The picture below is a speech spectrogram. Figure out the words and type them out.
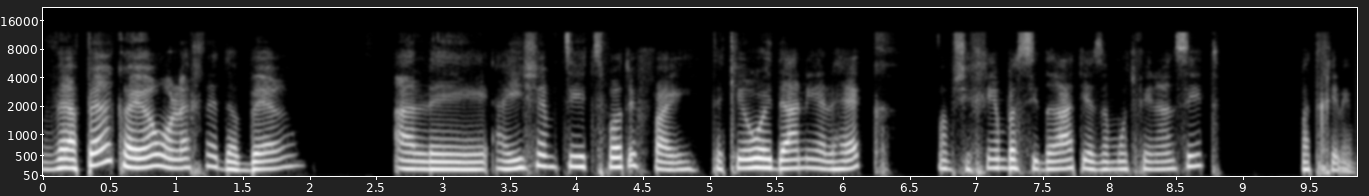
והפרק היום הולך לדבר על uh, האיש שהמציא את ספוטיפיי. תכירו את דניאל הק, ממשיכים בסדרת יזמות פיננסית, מתחילים.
